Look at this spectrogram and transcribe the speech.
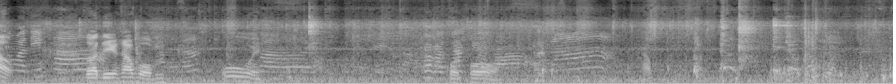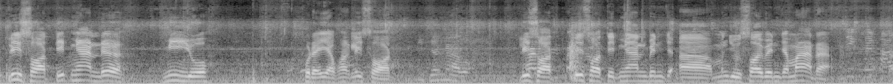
าสวัสดีค่ะ สวัสดีครับผมโอ้ย โคตรโคตรครับ รีสอร์ทติดงานเด้อมีอยู่ผู้ใดอยากพักรีสอร์ทที่เชียงหน้าปะรีสอร์ทรีสอร์ทติดงานเป็นอ่ามันอยู่ซอยเบญจมาศอะ จริงไหมคะไป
